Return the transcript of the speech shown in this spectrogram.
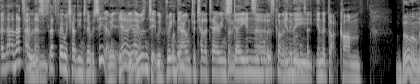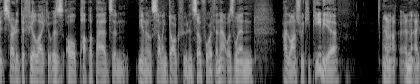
And, that, and that's how And it was, that's very much how the internet was seen. I mean, Yeah, it, yeah. it wasn't it? It would bring Well, then- down totalitarian states and all this kind of in thing, the? In the dot com boom, it started to feel like it was all pop up ads and you know selling dog food and so forth. And that was when I launched Wikipedia. And I, and I,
